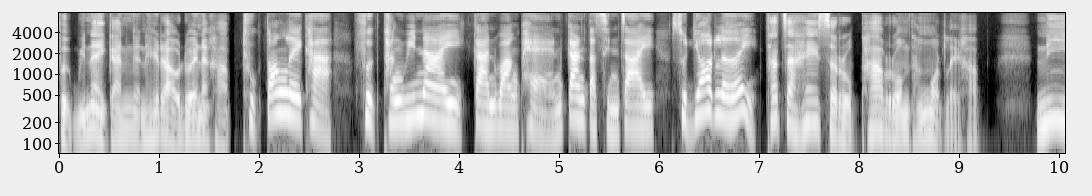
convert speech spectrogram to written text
ฝึกวินัยการเงินให้เราด้วยนะครับ ถูกต้องเลยค่ะ ฝึกทั้งวินัย การวางแผน การตัดสินใจ สุดยอดเลย ถ้าจะให้สรุปภาพรวมทั้งหมดเลยครับหนี่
